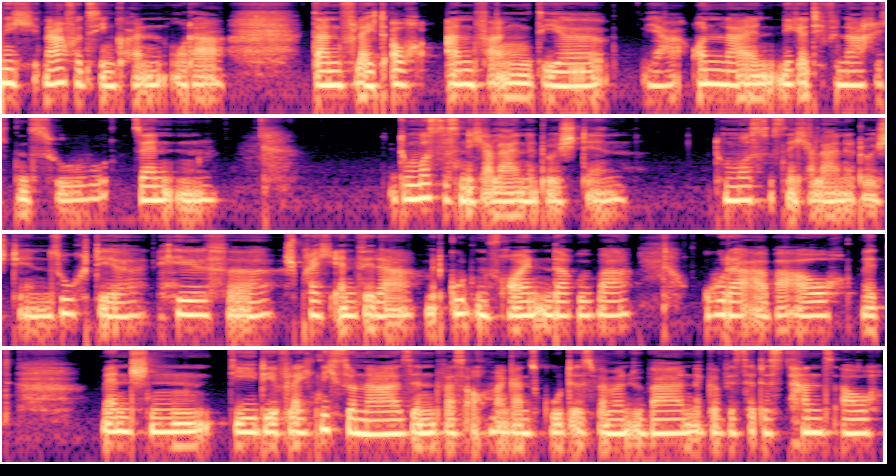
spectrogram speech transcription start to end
nicht nachvollziehen können oder dann vielleicht auch anfangen, dir ja online negative Nachrichten zu senden. Du musst es nicht alleine durchstehen. Du musst es nicht alleine durchstehen. Such dir Hilfe, sprech entweder mit guten Freunden darüber oder aber auch mit Menschen, die dir vielleicht nicht so nahe sind, was auch mal ganz gut ist, wenn man über eine gewisse Distanz auch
